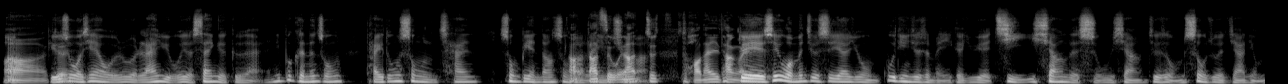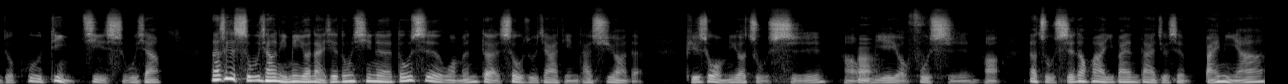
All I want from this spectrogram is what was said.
啊。比如说，我现在我如果蓝屿我有三个个案，你不可能从台东送餐、送便当送到蓝屿去嘛？就跑那一趟对，所以我们就是要用固定，就是每一个月寄一箱的食物箱，就是我们受助的家庭，我们就固定寄食物箱。那这个食物箱里面有哪些东西呢？都是我们的受助家庭他需要的。比如说，我们有主食啊，我嗯们也有副食啊。那主食的话，一般大概就是白米啊、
